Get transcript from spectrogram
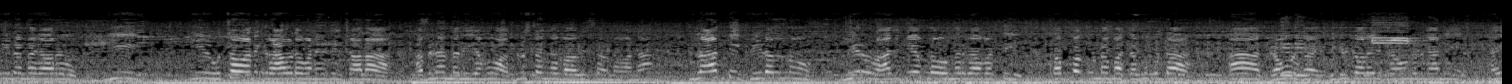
సీనన్న గారు ఈ ఈ ఉత్సవానికి రావడం అనేది చాలా అభినందనీయము అదృష్టంగా భావిస్తున్నామన్నా. ఇలాంటి క్రీడలను మీరు రాజకీయంలో ఉన్నారు కాబట్టి తప్పకుండా మా జమ్ముకుంట ఆ గ్రౌండ్ డిగ్రీ కాలేజ్ గ్రౌండ్ కానీ హై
